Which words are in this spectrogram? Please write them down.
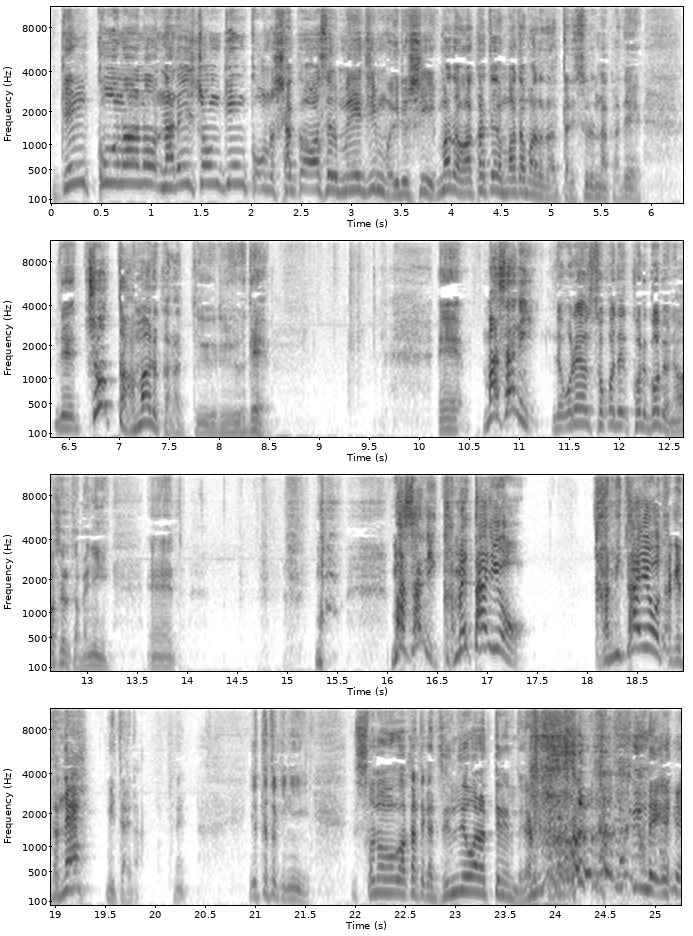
原稿のあの、ナレーション原稿の尺合わせる名人もいるし、まだ若手はまだまだだったりする中で、で、ちょっと余るからっていう理由で、えー、まさに、で、俺はそこで、これ5秒に合わせるために、えー、ま、まさに亀対応神対応だけどねみたいな。ね。言った時に、その若手が全然笑ってねえんだよ。ね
